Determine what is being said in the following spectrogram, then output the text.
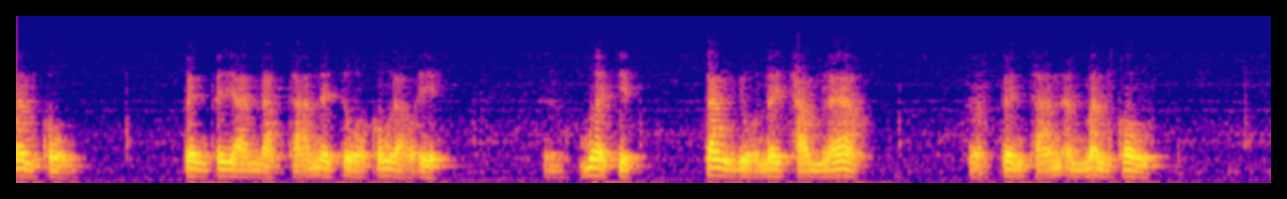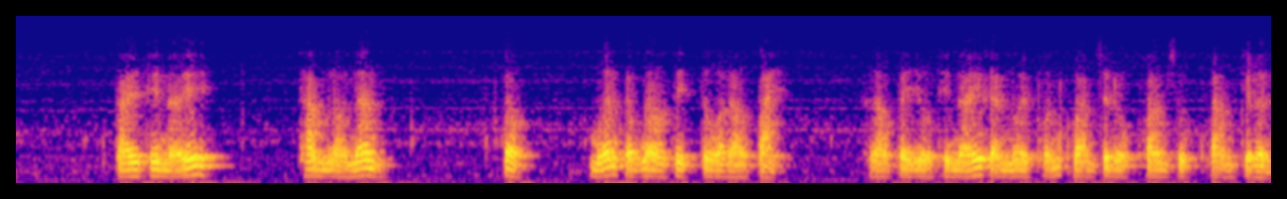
มั่นคง เป็นพยานหลักฐานในตัวของเราเอง เมื่อจิต ตั้งอยู่ในธรรมแล้ว เป็นฐานอันมั่นคง ไปที่ไหนทำเหล่านั้นก็เหมือนกับเงาติดตัวเราไป เราไปอยู่ที่ไหนกันหน่วยผลความสะดวกความสุขความเจริญ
